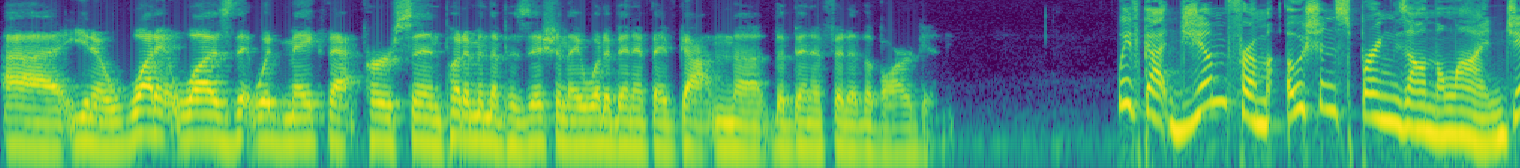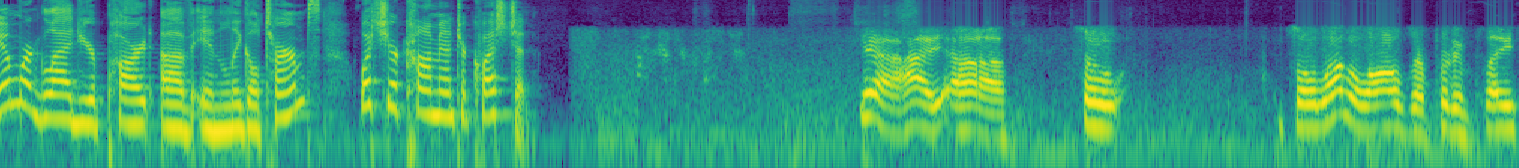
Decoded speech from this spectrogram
uh, you know what it was that would make that person put them in the position they would have been if they've gotten the the benefit of the bargain. We've got Jim from Ocean Springs on the line. Jim, we're glad you're part of In Legal Terms. What's your comment or question? Yeah, hi. Uh, so, so a lot of laws are put in place.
